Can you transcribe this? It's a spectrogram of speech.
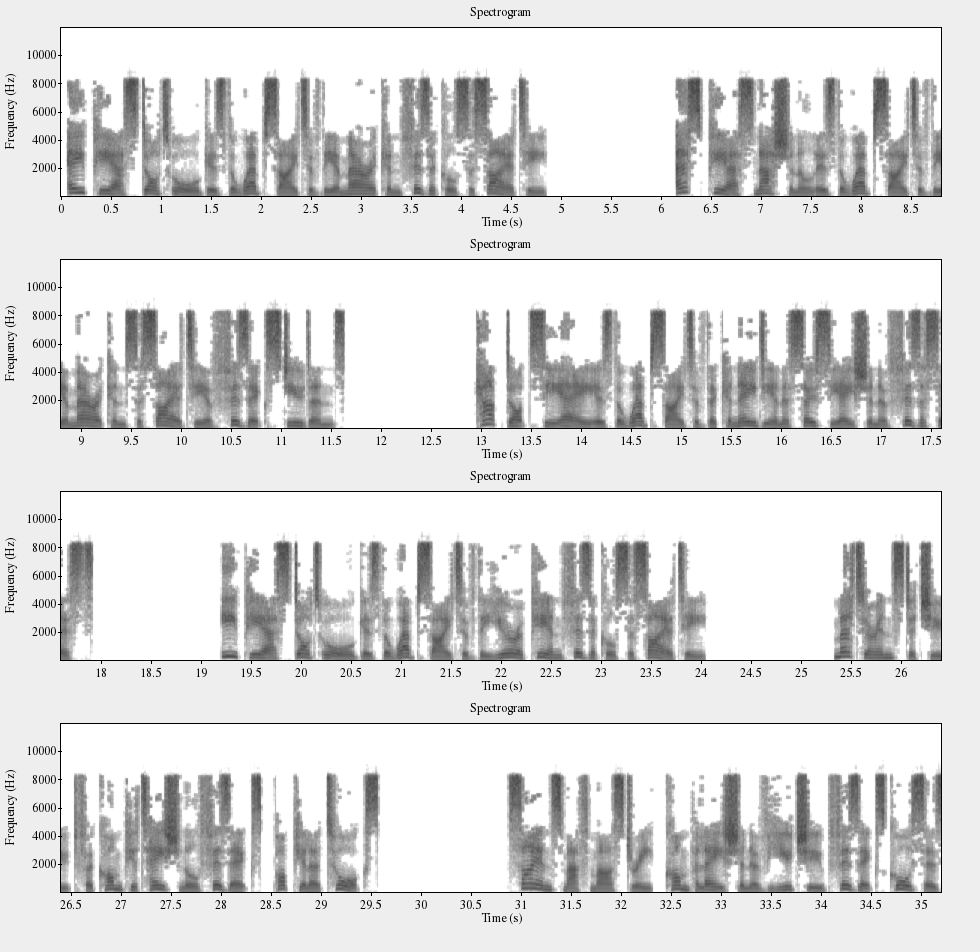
APS.org is the website of the American Physical Society. SPS National is the website of the American Society of Physics Students. CAP.ca is the website of the Canadian Association of Physicists. EPS.org is the website of the European Physical Society Meta Institute for Computational Physics, Popular Talks Science Math Mastery, compilation of YouTube physics courses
